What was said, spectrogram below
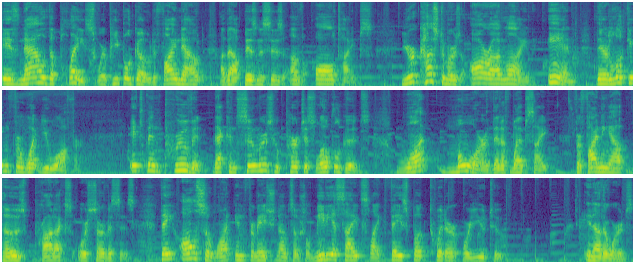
is now the place where people go to find out about businesses of all types. Your customers are online and they're looking for what you offer. It's been proven that consumers who purchase local goods want more than a website for finding out those products or services. They also want information on social media sites like Facebook, Twitter, or YouTube. In other words,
